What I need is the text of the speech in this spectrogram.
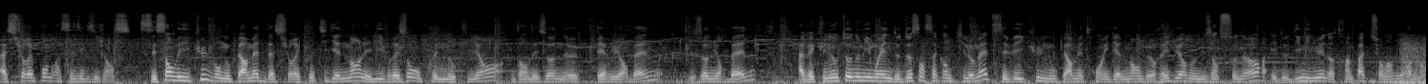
a su répondre à ces exigences. Ces 100 véhicules vont nous permettre d'assurer quotidiennement les livraisons auprès de nos clients dans des zones périurbaines, des zones urbaines. Avec une autonomie moyenne de 250 km, ces véhicules nous permettront également de réduire nos nuisances sonores et de diminuer notre impact sur l'environnement.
